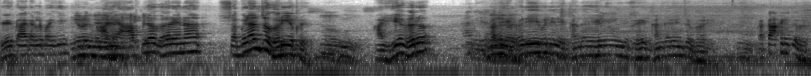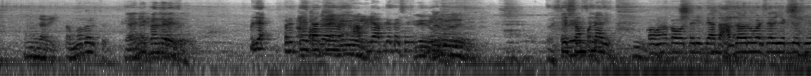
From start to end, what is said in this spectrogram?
हे. काय करायला पाहिजे? आणि आपलं घर आहे ना सगळ्यांचं घर एक आहे. आणि हे घर कधी कधी म्हणजे खंदारे हे खंदाऱ्यांचं घर आहे. का काकड्याचं घर? का मगरचं? खानदारीचं म्हणजे प्रत्येकाचं आपले आपले कसे ते संपणारे कहो ना कहो तरी ते आता हजारो वर्षाला एक दिवस ये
